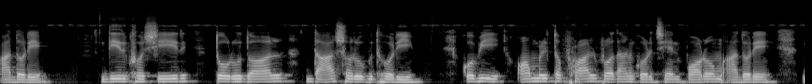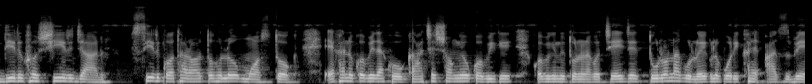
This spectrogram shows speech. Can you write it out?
আদরে। দীর্ঘশির, তরুদল, দাসরূপ ধরি। কবি অমৃত ফল প্রদান করছেন পরম আদরে। দীর্ঘ শির যার, শির কথার অর্থ হলো মস্তক। এখানে কবি দেখো, গাছের সঙ্গেও কবিকে, কবি কিন্তু তুলনা করছে। এই যে তুলনাগুলো, এগুলো পরীক্ষায় আসবে।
